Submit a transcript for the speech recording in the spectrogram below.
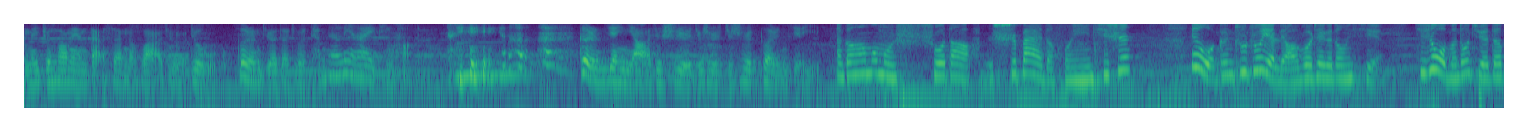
没这方面打算的话，就就个人觉得就谈谈恋爱挺好的。个人建议啊，就是就是只是个人建议。那刚刚梦梦说到失败的婚姻，其实因为我跟猪猪也聊过这个东西。其实我们都觉得，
